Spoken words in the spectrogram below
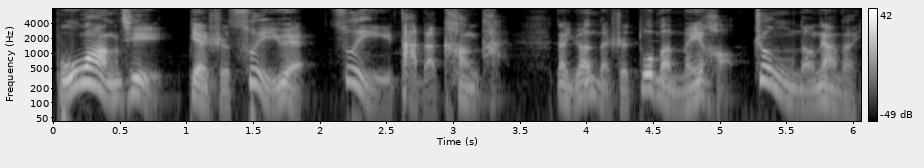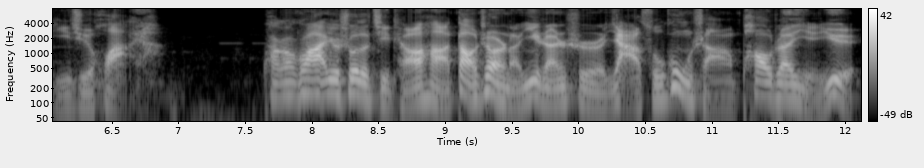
不忘记便是岁月最大的慷慨。那原本是多么美好、正能量的一句话呀！夸夸夸，又说了几条哈，到这儿呢，依然是雅俗共赏、抛砖引玉。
